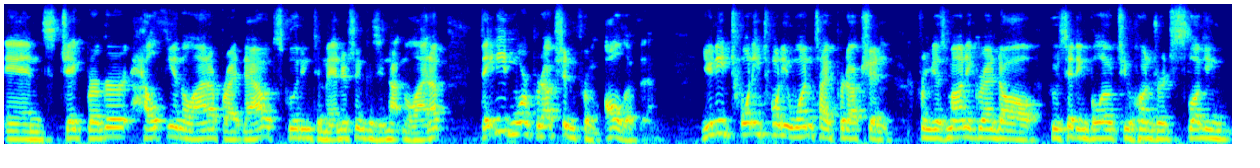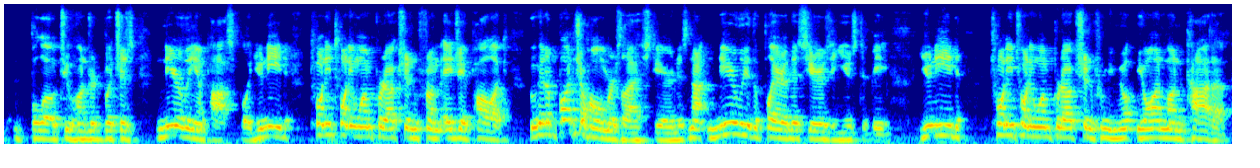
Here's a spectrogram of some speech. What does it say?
and Jake Burger healthy in the lineup right now, excluding Tim Anderson because he's not in the lineup, they need more production from all of them. You need 2021 type production from Yasmani Grandal, who's hitting below 200, slugging below 200, which is nearly impossible. You need 2021 production from AJ Pollock, who hit a bunch of homers last year and is not nearly the player this year as he used to be. You need 2021 production from Yoan Moncada,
